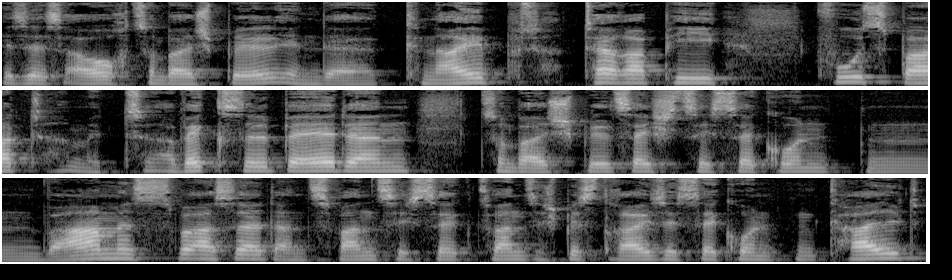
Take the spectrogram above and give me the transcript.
Es ist auch zum Beispiel in der Kneipptherapie Fußbad mit Wechselbädern, zum Beispiel 60 Sekunden warmes Wasser, dann 20, 20 bis 30 Sekunden kalt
